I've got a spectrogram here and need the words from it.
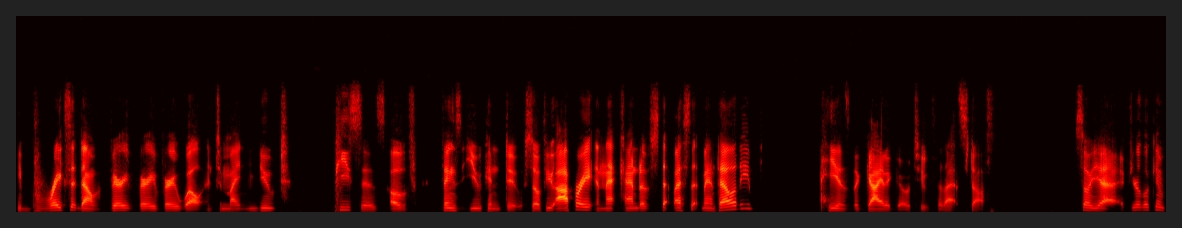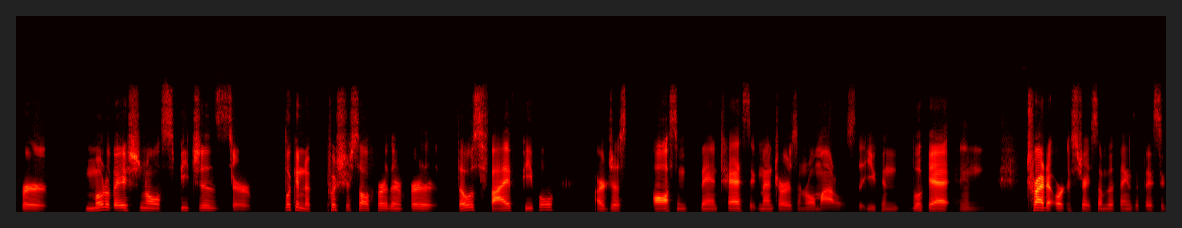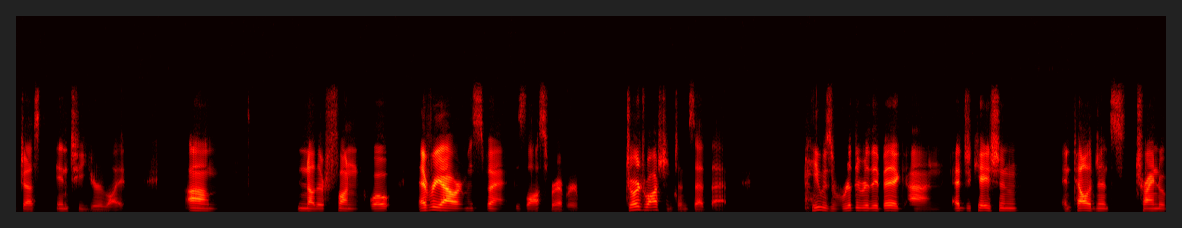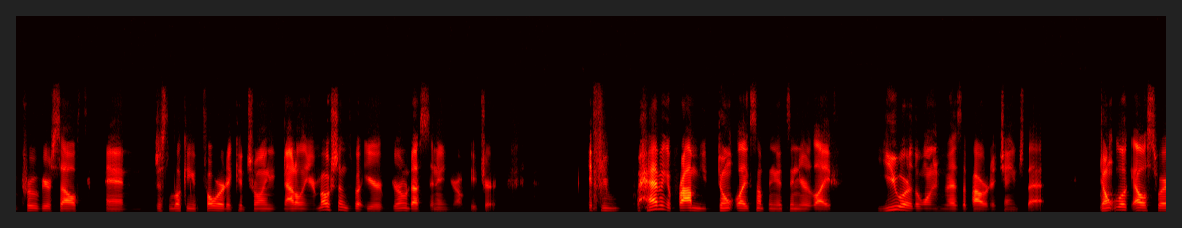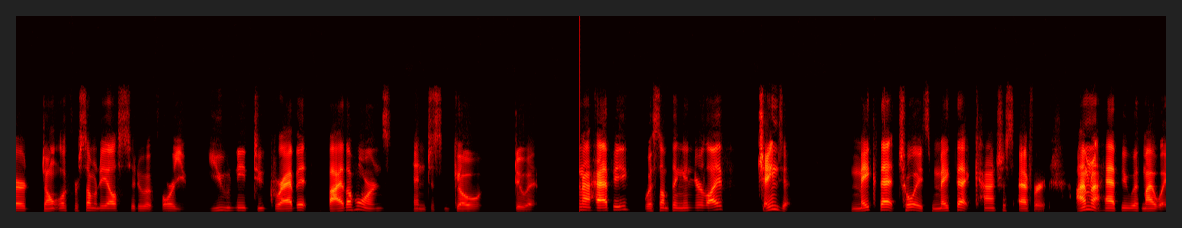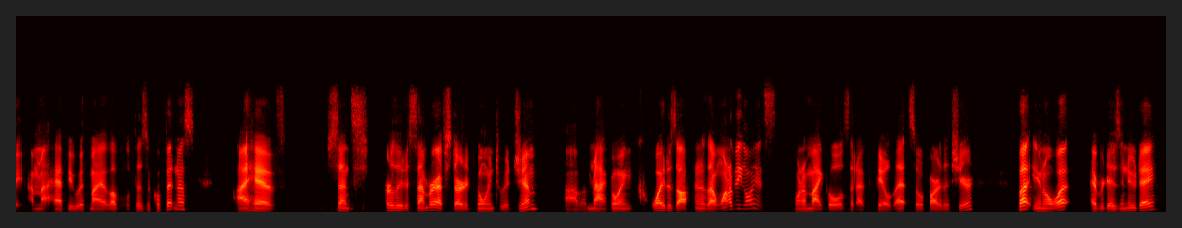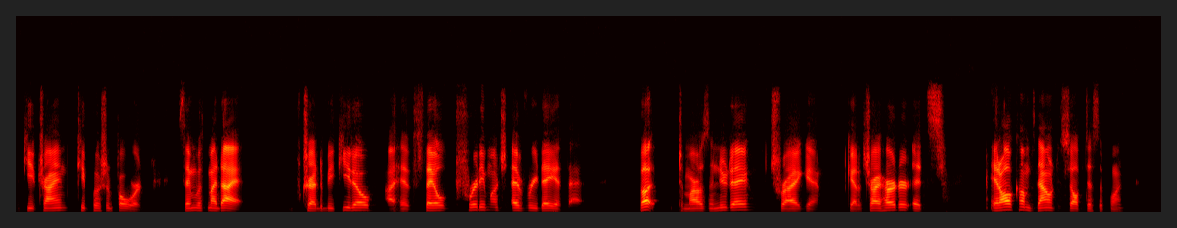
He breaks it down very, very, very well into minute pieces of things that you can do. So if you operate in that kind of step by step mentality, he is the guy to go to for that stuff. So yeah, if you're looking for motivational speeches or looking to push yourself further and further, those five people are just awesome, fantastic mentors and role models that you can look at and try to orchestrate some of the things that they suggest into your life. Um, another fun quote Every hour misspent is lost forever. George Washington said that. He was really, really big on education, intelligence, trying to improve yourself, and just looking forward and controlling not only your emotions, but your, your own destiny and your own future. If you're having a problem, you don't like something that's in your life, you are the one who has the power to change that. Don't look elsewhere. Don't look for somebody else to do it for you. You need to grab it by the horns and just go do it. If you're not happy with something in your life, change it. Make that choice. Make that conscious effort. I'm not happy with my weight. I'm not happy with my level of physical fitness. I have, since early December, I've started going to a gym. Um, I'm not going quite as often as I want to be going. It's one of my goals that I've failed at so far this year. But you know what? Every day is a new day. Keep trying, keep pushing forward. Same with my diet. Tried to be keto. I have failed pretty much every day at that. But tomorrow's a new day. Try again. Got to try harder. It's it all comes down to self-discipline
